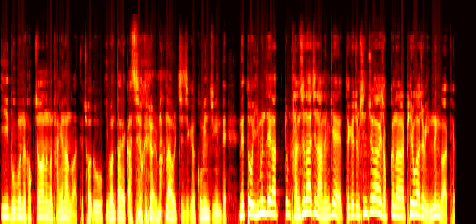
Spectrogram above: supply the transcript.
이 부분을 걱정하는 건 당연한 것 같아요. 저도 이번 달에 가스요금이 얼마 나올지 지금 고민 중인데 근데 또 이 문제가 좀 단순하진 않은 게 되게 좀 신중하게 접근할 필요가 좀 있는 것 같아요.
